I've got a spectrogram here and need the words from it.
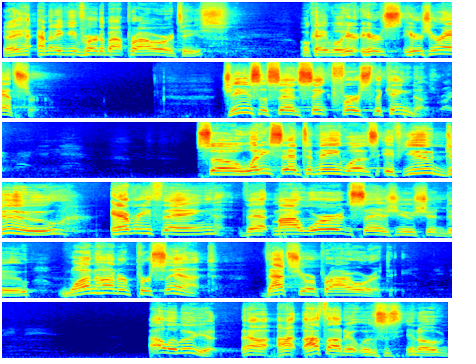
Okay, how many of you have heard about priorities? Okay, well, here, here's, here's your answer. Jesus said, Seek first the kingdom. So, what he said to me was if you do everything that my word says you should do, 100%, that's your priority. Hallelujah. Now, I, I thought it was, you know,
